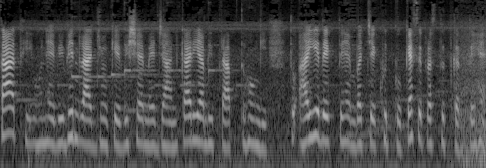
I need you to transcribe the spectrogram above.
साथ ही उन्हें विभिन्न राज्यों के विषय में जानकारियाँ भी प्राप्त होंगी। तो आइए देखते हैं बच्चे खुद को कैसे प्रस्तुत करते हैं।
